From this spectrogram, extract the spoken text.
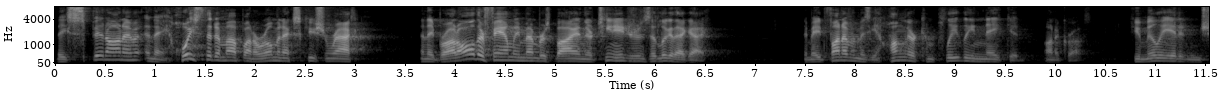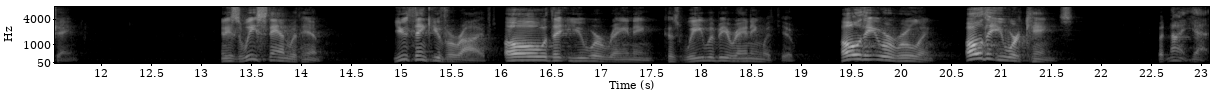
They spit on him and they hoisted him up on a Roman execution rack. And they brought all their family members by and their teenagers and said, Look at that guy. They made fun of him as he hung there completely naked on a cross, humiliated and shamed. And he says, We stand with him. You think you've arrived. Oh, that you were reigning, because we would be reigning with you. Oh, that you were ruling. Oh, that you were kings, but not yet.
